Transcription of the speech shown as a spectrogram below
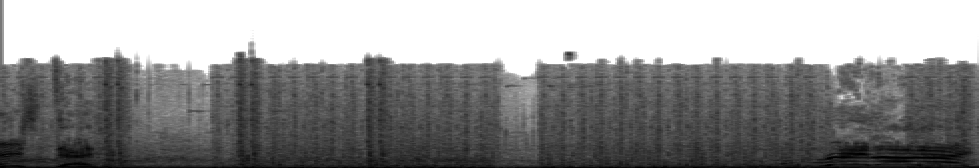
He's dead! Reloading!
